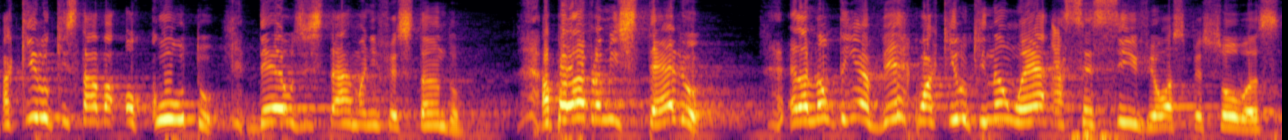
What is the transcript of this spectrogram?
aquilo que estava oculto, Deus está manifestando. A palavra mistério, ela não tem a ver com aquilo que não é acessível às pessoas.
